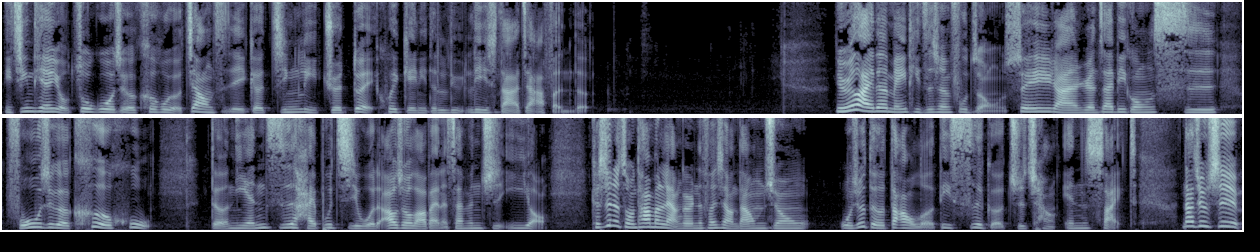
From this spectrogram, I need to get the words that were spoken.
你今天有做过这个客户，有这样子的一个经历，绝对会给你的履历是大加分的。纽约来的媒体资深副总，虽然人在 B 公司服务这个客户的年资还不及我的澳洲老板的三分之一哦，可是呢，从他们两个人的分享当中，我就得到了第四个职场 insight，那就是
